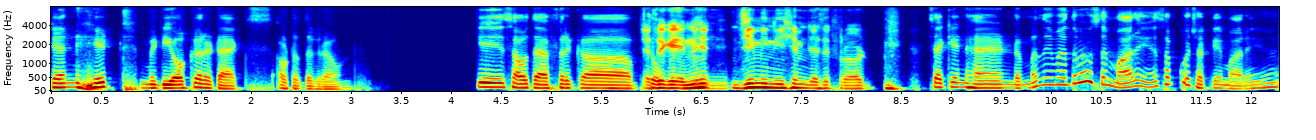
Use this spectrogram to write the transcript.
can hit mediocre attacks out of the ground کہ ساؤتھ افریقہ جیسے کہ جیمی نیشم جیسے فراڈ سیکنڈ ہینڈ مطلب مطلب اس نے مارے ہیں سب کو چھکے مارے ہیں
